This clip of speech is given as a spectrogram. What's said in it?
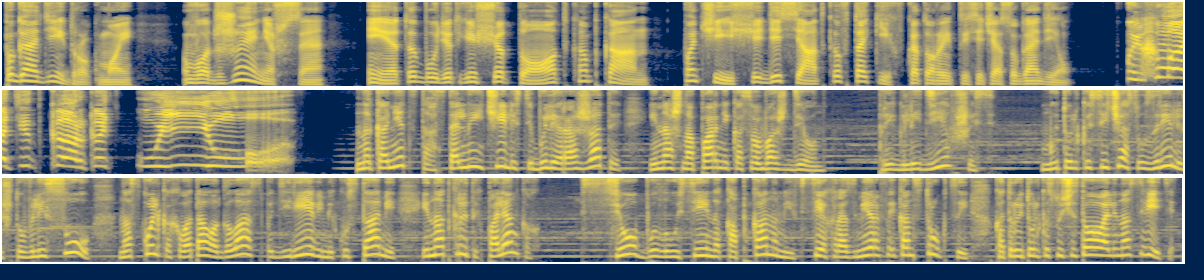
Погоди, друг мой, вот женишься, и это будет еще тот капкан, почище десятков таких, в которые ты сейчас угодил. Ой, хватит каркать! Уй-ё! Наконец-то остальные челюсти были разжаты, и наш напарник освобожден. Приглядевшись, мы только сейчас узрели, что в лесу, насколько хватало глаз, под деревьями, кустами и на открытых полянках, все было усеяно капканами всех размеров и конструкций, которые только существовали на свете.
